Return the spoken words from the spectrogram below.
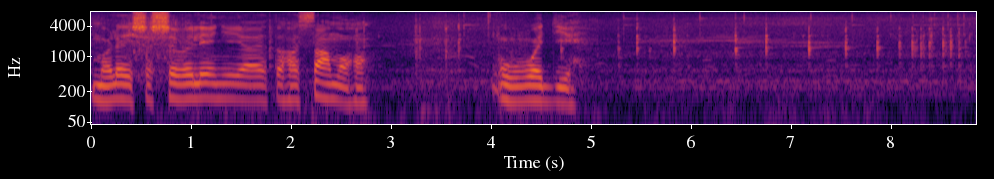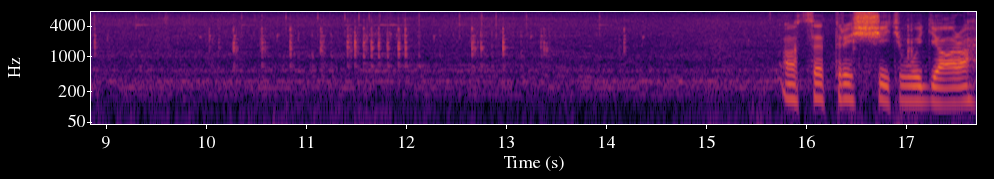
Малейше шевелення того самого у воді. Оце тріщить водяра.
